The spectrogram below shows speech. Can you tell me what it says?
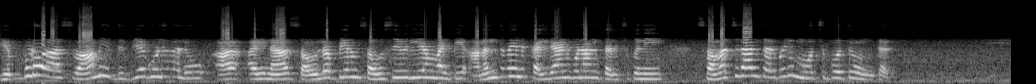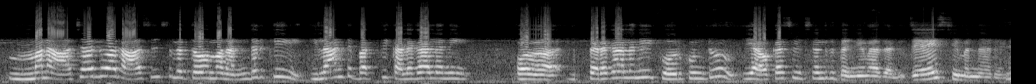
ఎప్పుడు ఆ స్వామి దివ్య గుణాలు ఆ- అయిన సౌలభ్యం సౌశీల్యం వంటి అనంతమైన కళ్యాణ గుణాలను తలుచుకుని సంవత్సరాల తరబడి మూర్చిపోతూ ఉంటారు. మన ఆచార్యుల వారి ఆశీస్సులతో మనందరికీ ఇలాంటి భక్తి కలగాలని పెరగాలని కోరుకుంటూ ఈ అవకాశం ఇచ్చినందుకు ధన్యవాదాలు. జై శ్రీమన్నారాయణ.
